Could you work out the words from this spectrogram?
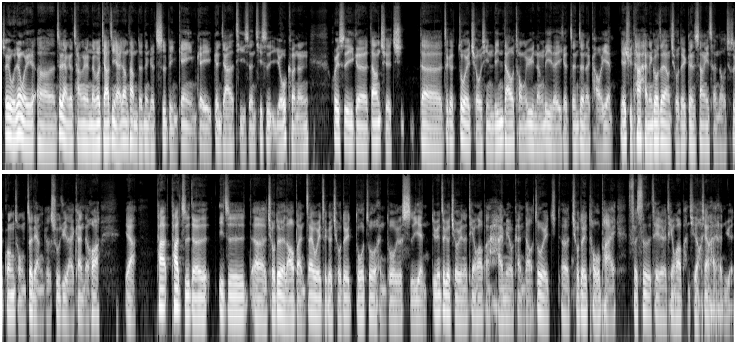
所以我认为，呃，这两个常人能够加进来，让他们的那个吃饼 game 可以更加的提升，其实有可能会是一个 Doncic 的这个作为球星领导统御能力的一个真正的考验。也许他还能够再让球队更上一层楼。就是光从这两个数据来看的话，呀、他他值得。一支呃球队的老板在为这个球队多做很多的实验，因为这个球员的天花板还没有看到。作为呃球队头牌 facilitator 的天花板，其实好像还很远。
